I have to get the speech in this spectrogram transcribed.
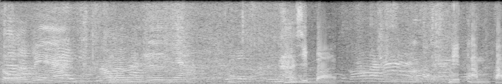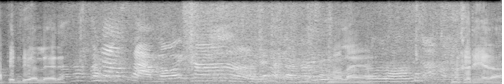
โตพี่ฮะเอามาไม่เกินเนี่ยห้าสิบบาท นี่ตำตำเป็นเดือนเลยเนี่ยสามร้อยค่ะนั่นอะไรอะมะเขือเทศเหรอ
